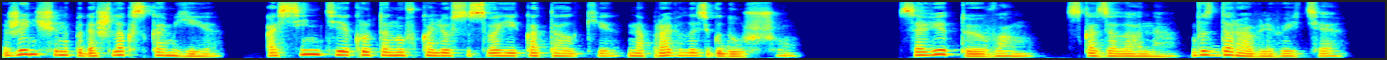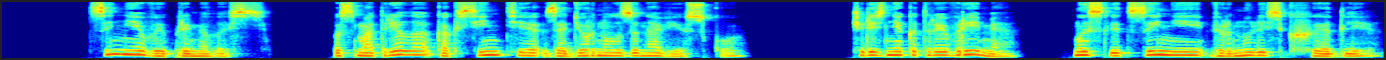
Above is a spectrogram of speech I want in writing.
Женщина подошла к скамье, а Синтия, крутанув колеса своей каталки, направилась к душу. «Советую вам», — сказала она, — «выздоравливайте». Циния выпрямилась. Посмотрела, как Синтия задернула занавеску. Через некоторое время мысли Цинии вернулись к Хедли.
